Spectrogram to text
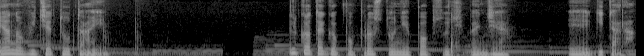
mianowicie tutaj. Tylko tego po prostu nie popsuć i będzie gitara.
